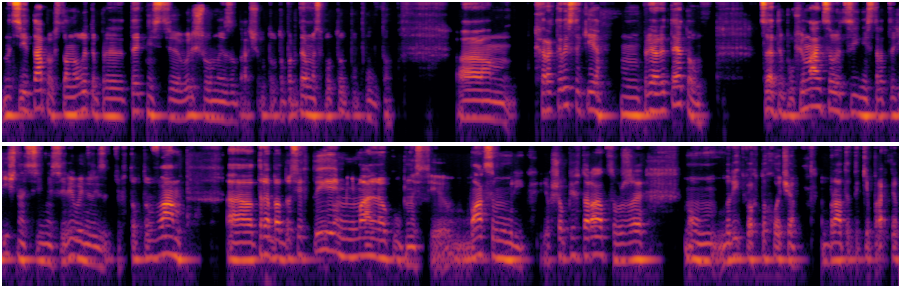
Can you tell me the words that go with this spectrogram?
на ці етапи встановити пріоритетність вирішуваної задачі. Ну, Тобто перейдемось по, по пунктам. Характеристики пріоритету це типу фінансова цінність, стратегічна цінність і рівень ризиків. Тобто вам треба досягти мінімальної окупності, максимум рік. Якщо півтора, це вже ну, рідко хто хоче брати такі проекти.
